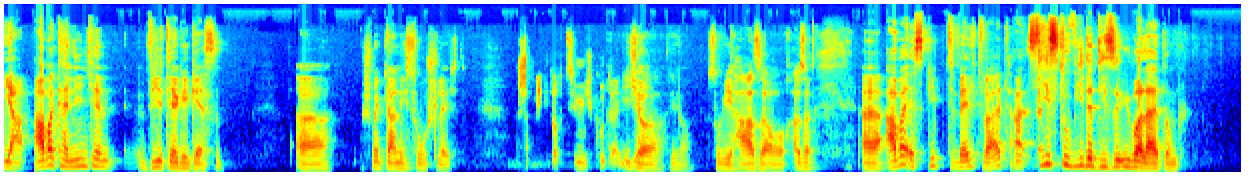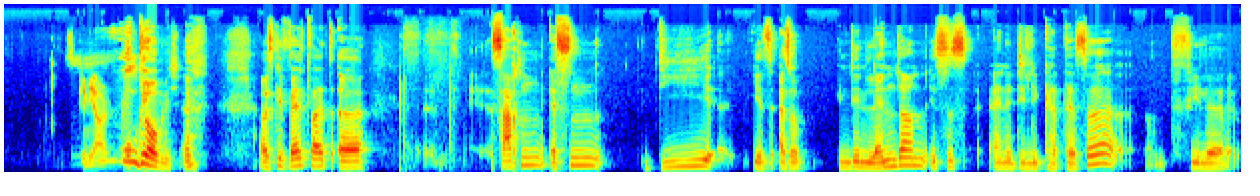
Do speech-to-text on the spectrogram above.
ja, aber Kaninchen wird ja gegessen. Äh, schmeckt gar nicht so schlecht. Schmeckt doch ziemlich gut eigentlich. Ja, ja, so wie Hase auch. Also, äh, aber es gibt weltweit, ah, siehst du wieder diese Überleitung? Das ist genial. Unglaublich. Aber es gibt weltweit äh, Sachen, Essen, die jetzt, also in den Ländern ist es eine Delikatesse und viele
